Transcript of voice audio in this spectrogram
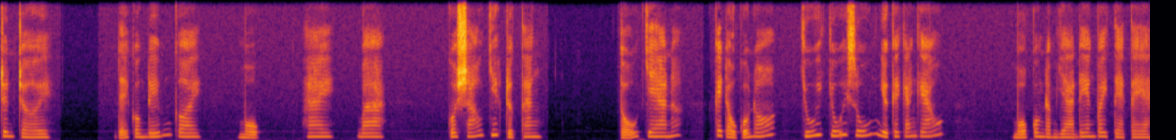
Trên trời, để con đếm coi. Một, hai, ba, có sáu chiếc trực thăng. Tổ cha nó, cái đầu của nó chuối chuối xuống như cái cán gáo. Một con đầm già đen bay tè tè.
